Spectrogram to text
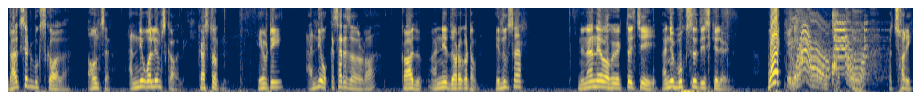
డాక్ సెట్ బుక్స్ కావాలా? అవును సార్. అన్ని వాల్యూమ్స్ కావాలి. కష్టం. ఏమిటి? అన్నీ ఒక్కసారి చదవడం కాదు అన్నీ దొరకటం. ఎందుకు సార్? నిన్ననే ఒక వ్యక్తి వచ్చి అన్ని బుక్స్ తీసుకెళ్ళాడు. వాట్? సారీ.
